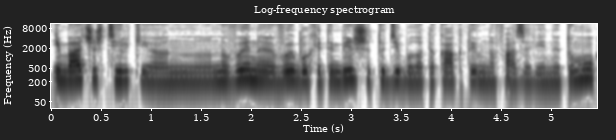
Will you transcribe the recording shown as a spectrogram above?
і бачиш тільки е, новини, вибухи. Тим більше тоді була така активна фаза війни. Тому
